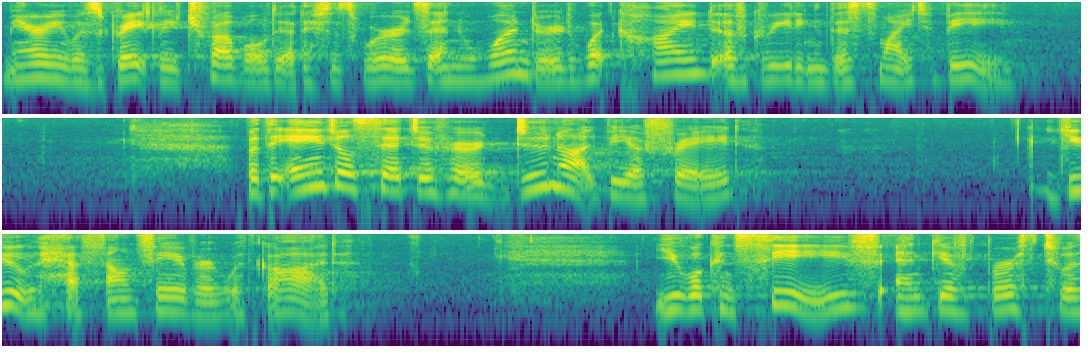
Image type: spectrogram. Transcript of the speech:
Mary was greatly troubled at his words and wondered what kind of greeting this might be. But the angel said to her, Do not be afraid. You have found favor with God. You will conceive and give birth to a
